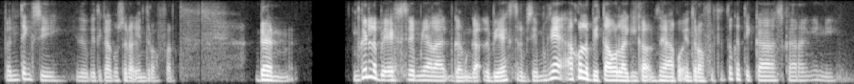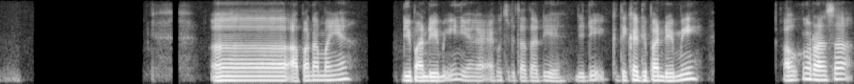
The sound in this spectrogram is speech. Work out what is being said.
penting sih gitu ketika aku sudah introvert. Dan mungkin lebih ekstrimnya lah, enggak lebih ekstrim sih. Mungkin aku lebih tahu lagi kalau misalnya aku introvert itu ketika sekarang ini. Eh uh, apa namanya? Di pandemi ini ya kayak aku cerita tadi ya. Jadi ketika di pandemi aku ngerasa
